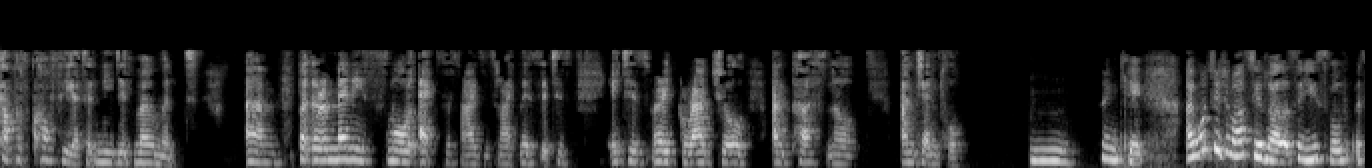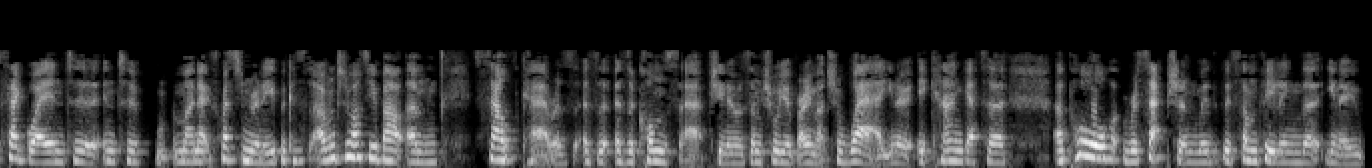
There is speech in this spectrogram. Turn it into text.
cup of coffee at a needed moment. Um, but there are many small exercises like this. It is, it is very gradual and personal and gentle. Mm. Thank you. I wanted to ask you as well, that's a useful segue into, into my next question really, because I wanted to ask you about, um, self-care as, as a, as a concept, you know, as I'm sure you're very much aware, you know, it can get a, a poor reception with, with some feeling that, you know,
